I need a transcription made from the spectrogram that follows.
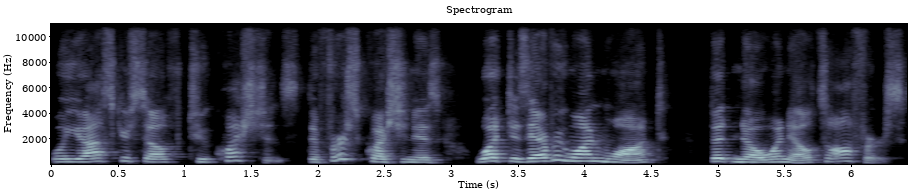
Well, you ask yourself two questions. The first question is, what does everyone want that no one else offers?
